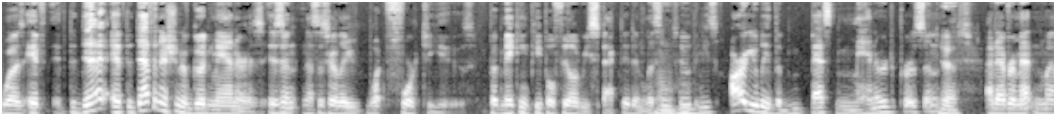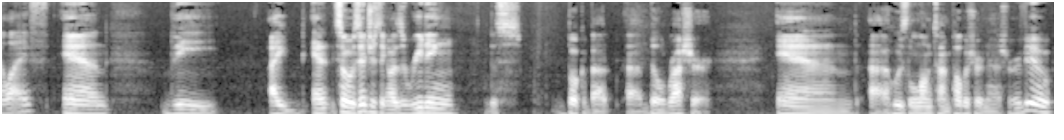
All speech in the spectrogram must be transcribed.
was if, if the de- if the definition of good manners isn't necessarily what fork to use, but making people feel respected and listened to, then he's arguably the best mannered person Yes. I'd ever met in my life. And the I and so it was interesting. I was reading this book about uh, Bill Rusher, and uh, who's the longtime publisher of National Review,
